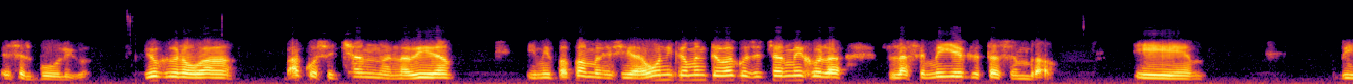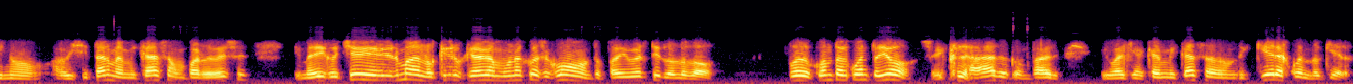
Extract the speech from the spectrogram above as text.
es el público. Yo que uno va, va cosechando en la vida y mi papá me decía, únicamente va a cosechar mejor la, la semilla que está sembrado. Y vino a visitarme a mi casa un par de veces y me dijo, che, hermano, quiero que hagamos una cosa juntos para divertirlos los dos. ¿Puedo contar cuento yo? Sí, claro, compadre. Igual que acá en mi casa, donde quieras, cuando quieras.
